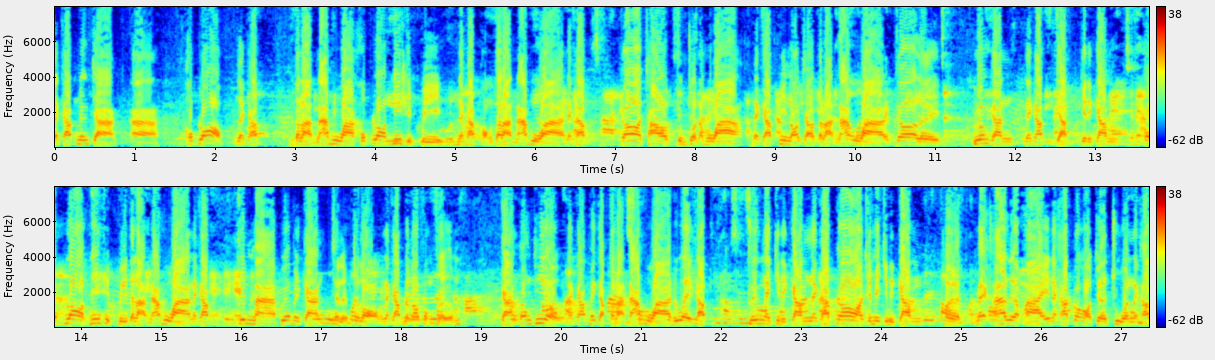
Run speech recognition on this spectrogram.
นะครับ เนื่องจากอ่าครบรอบนะครับตลาดน้ำภูวาครบรอบ 20 ปีนะครับของตลาดน้ำภูวานะครับ ก็ชาวชุมชนอัมพวานะครับ พี่น้องชาวตลาดน้ำภูวาก็เลย ร่วมกันนะครับจัดกิจกรรมครบรอบ 20 ปีตลาดน้ำภูวานะครับขึ้นมาเพื่อเป็นการเฉลิมฉลองนะครับแล้วก็ส่งเสริมการท่องเที่ยวนะครับให้กับตลาดน้ำภูวาด้วยครับซึ่งในกิจกรรมนะครับก็จะมีกิจกรรมเปิดแม่ค้าเรือพายนะครับก็ขอเชิญชวนนะครับ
